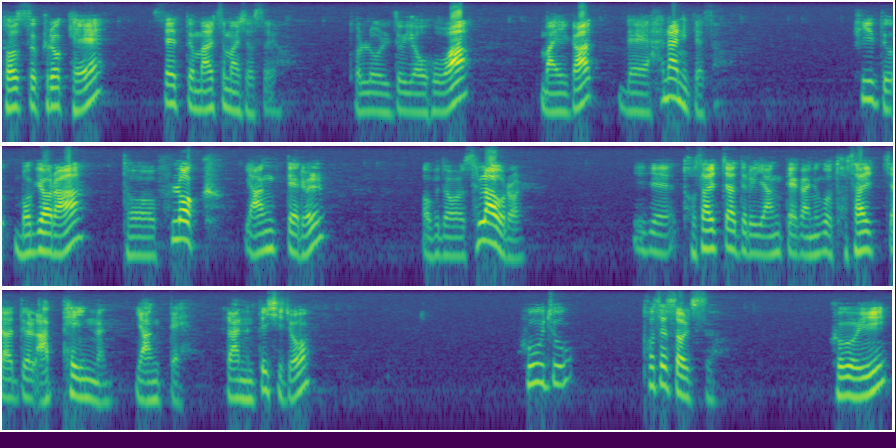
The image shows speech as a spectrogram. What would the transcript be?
thus 그렇게 saith 말씀하셨어요. the Lord 여호와 my God 내 하나님께서 feed 먹여라 the flock 양떼를 of the slaughter 이게 도살자들의 양떼가 아니고 도살자들 앞에 있는 양떼라는 뜻이죠. whose possessors 그의,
